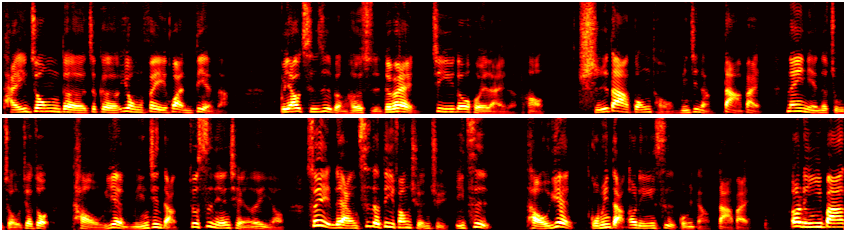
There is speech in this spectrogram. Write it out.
台中的这个用废换电啊，不要吃日本核食，对不对？记忆都回来了。好，十大公投，民进党大败。那一年的主轴叫做讨厌民进党，就四年前而已哦。所以两次的地方选举，一次讨厌国民党，二零一四国民党大败；二零一八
